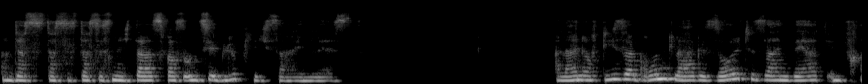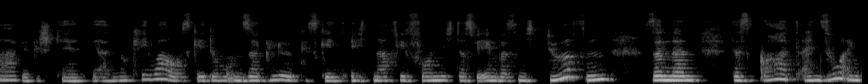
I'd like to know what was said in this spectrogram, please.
Und das, das, ist, das ist nicht das, was uns hier glücklich sein lässt. Allein auf dieser Grundlage sollte sein Wert in Frage gestellt werden. Okay, wow, es geht um unser Glück. Es geht echt nach wie vor nicht, dass wir irgendwas nicht dürfen, sondern dass Gott ein so ein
